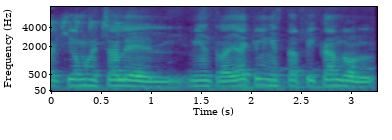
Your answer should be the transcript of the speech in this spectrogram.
Aquí vamos a echarle el, mientras Jacqueline está picando el,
